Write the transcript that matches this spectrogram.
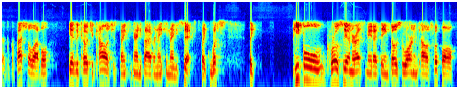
at the professional level. He has a coach at college since 1995 or 1996. Like, what's like people grossly underestimate, I think, those who aren't in college football,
